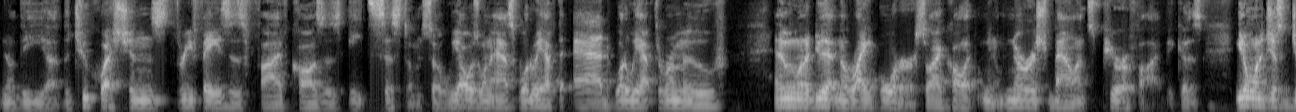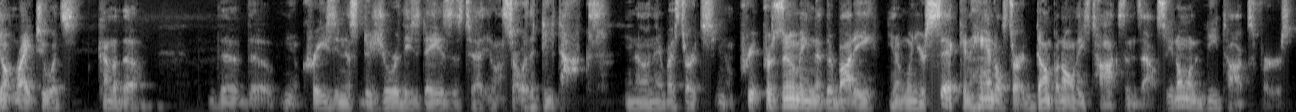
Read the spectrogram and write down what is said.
you know the uh, the two questions, three phases, five causes, eight systems. So we always want to ask, what do we have to add? What do we have to remove? And we want to do that in the right order. So I call it you know nourish, balance, purify, because you don't want to just jump right to what's kind of the the the you know craziness du jour these days is to you know start with a detox you know and everybody starts you know pre- presuming that their body you know when you're sick can handle start dumping all these toxins out so you don't want to detox first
